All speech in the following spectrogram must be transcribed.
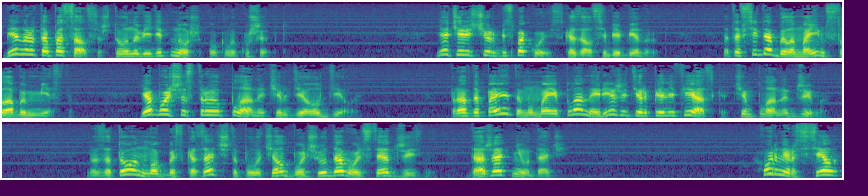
Бенрод опасался, что он увидит нож около кушетки. Я чересчур беспокоюсь, сказал себе Бенрод. Это всегда было моим слабым местом. Я больше строил планы, чем делал дело. Правда, поэтому мои планы реже терпели фиаско, чем планы Джима. Но зато он мог бы сказать, что получал больше удовольствия от жизни, даже от неудач. Хорнер сел,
